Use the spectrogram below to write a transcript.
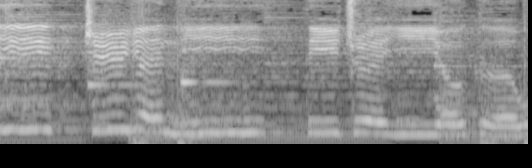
忆，只愿你的追忆有个我。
